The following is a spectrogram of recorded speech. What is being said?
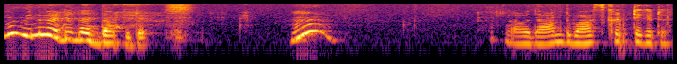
වෙන වැඩ නැද්ද අපිට? හ්ම්? ආව දාන්න බාස්කට් එකට?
